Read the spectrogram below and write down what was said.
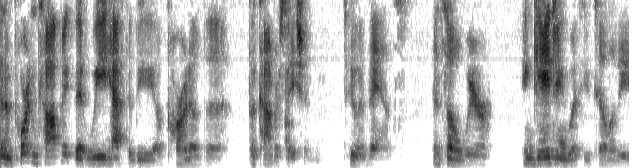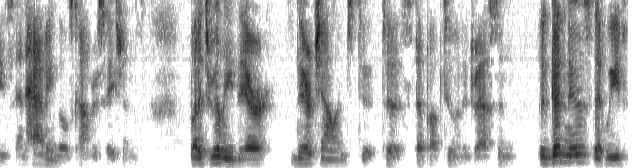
an important topic that we have to be a part of the the conversation to advance. And so we're engaging with utilities and having those conversations. But it's really their their challenge to to step up to and address and the good news that we've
